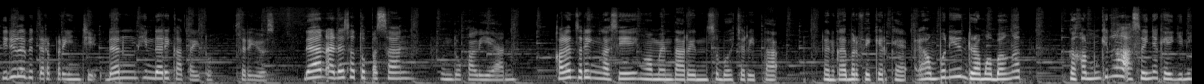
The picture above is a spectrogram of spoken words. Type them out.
Jadi lebih terperinci dan hindari kata itu serius. Dan ada satu pesan untuk kalian. Kalian sering nggak sih ngomentarin sebuah cerita? Dan kalian berpikir kayak eh ampun ini drama banget. Gak akan mungkin lah aslinya kayak gini.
